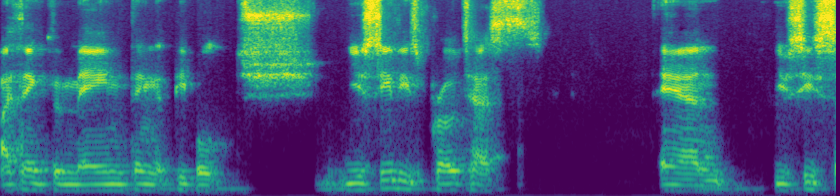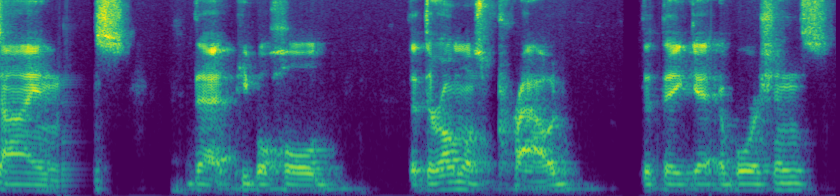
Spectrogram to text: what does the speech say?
I think the main thing that people, sh- you see these protests and you see signs that people hold that they're almost proud that they get abortions.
